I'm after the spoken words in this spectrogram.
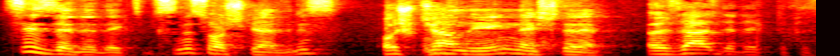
Siz de dedektifsiniz. Hoş geldiniz. Hoş bulduk. Canlı yayın Neşter'e. Özel dedektifiz.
